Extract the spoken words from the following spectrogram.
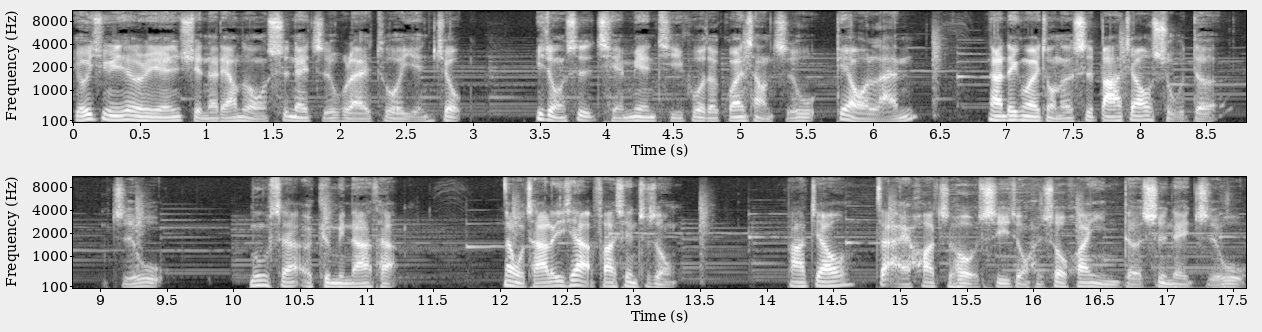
有一群研究人员选了两种室内植物来做研究，一种是前面提过的观赏植物吊兰，那另外一种呢是芭蕉属的植物 Musa acuminata。那我查了一下，发现这种芭蕉在矮化之后是一种很受欢迎的室内植物。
